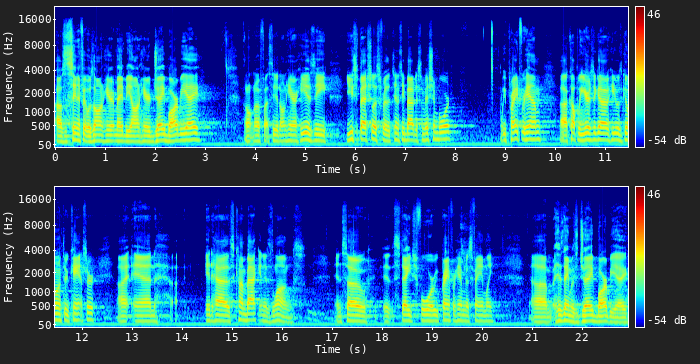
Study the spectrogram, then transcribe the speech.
I was seeing if it was on here. It may be on here. Jay Barbier. I don't know if I see it on here. He is the youth specialist for the Tennessee Baptist Mission Board. We prayed for him uh, a couple years ago. He was going through cancer, uh, and it has come back in his lungs. And so it's stage four. We're praying for him and his family. Um, his name is Jay Barbier,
